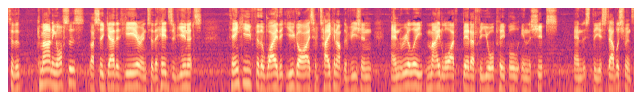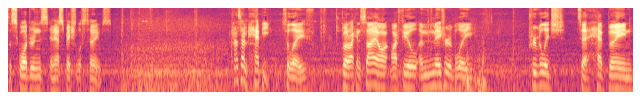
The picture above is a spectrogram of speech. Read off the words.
To the commanding officers I see gathered here and to the heads of units, thank you for the way that you guys have taken up the vision and really made life better for your people in the ships and the establishments, the squadrons and our specialist teams. I can't say I'm happy to leave, but I can say I feel immeasurably privileged to have been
